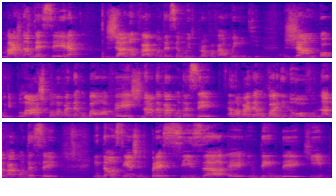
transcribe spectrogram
Mas na terceira, já não vai acontecer muito provavelmente. Já um copo de plástico, ela vai derrubar uma vez, nada vai acontecer. Ela vai derrubar de novo, nada vai acontecer. Então, assim, a gente precisa é, entender que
